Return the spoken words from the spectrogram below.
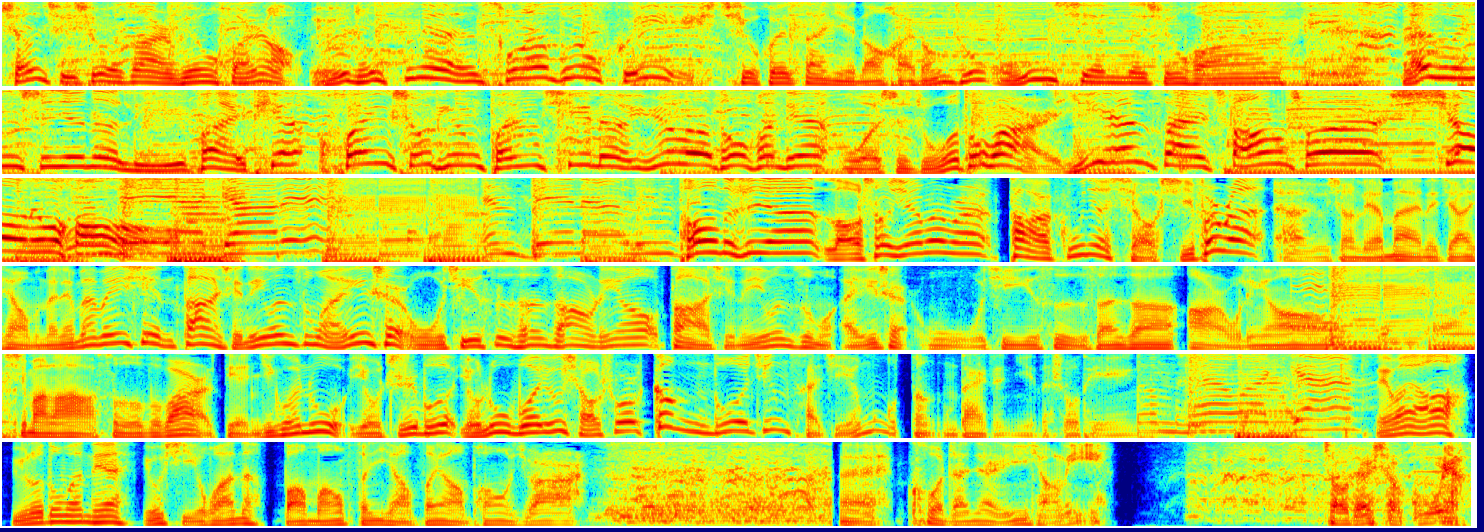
声音从来不用响起，却会在耳边环绕；有一种思念从来不用回忆，却会在你脑海当中无限的循环。来自北京时间的礼拜天，欢迎收听本期的娱乐逗翻天，我是主播豆瓣儿，依然在长春向你们好。同样的时间，老少爷们们、大姑娘、小媳妇们啊，有想连麦的，加一下我们的连麦微信，大写的英文字母 H 五七四三三二五零幺，大写的英文字母 H 五七四三三二五零幺。喜马拉雅搜索豆瓣，点击关注，有直播，有录播，有小说，更多精彩节目等待着你的收听。另外啊，娱乐动半天，有喜欢的帮忙分享分享朋友圈，哎，扩展点影响力，找点小姑娘。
